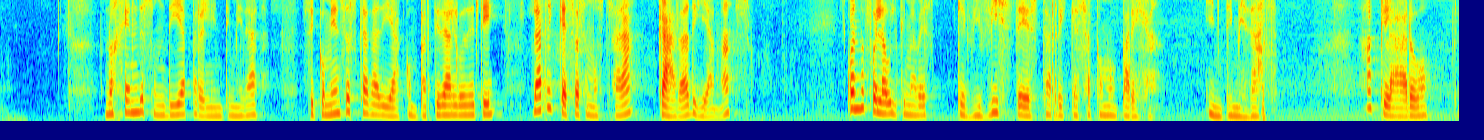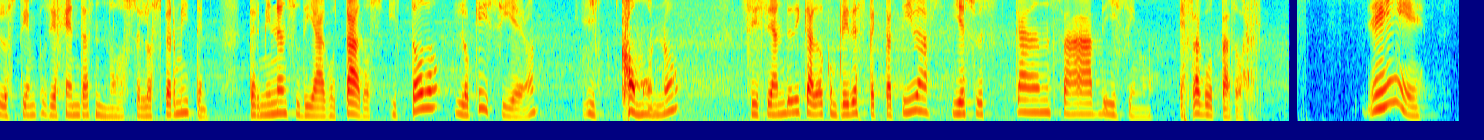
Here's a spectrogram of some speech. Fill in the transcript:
No agendes un día para la intimidad. Si comienzas cada día a compartir algo de ti, la riqueza se mostrará cada día más. ¿Cuándo fue la última vez que viviste esta riqueza como pareja? Intimidad. Ah, claro, los tiempos y agendas no se los permiten. Terminan su día agotados y todo lo que hicieron, y cómo no, si se han dedicado a cumplir expectativas y eso es cansadísimo, es agotador. ¡Eh!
